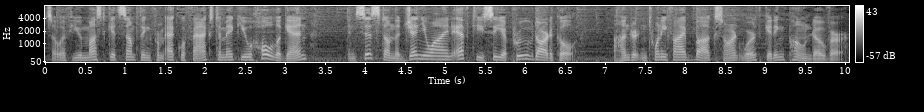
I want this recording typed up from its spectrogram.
So if you must get something from Equifax to make you whole again, insist on the genuine FTC approved article. 125 bucks aren't worth getting pwned over.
